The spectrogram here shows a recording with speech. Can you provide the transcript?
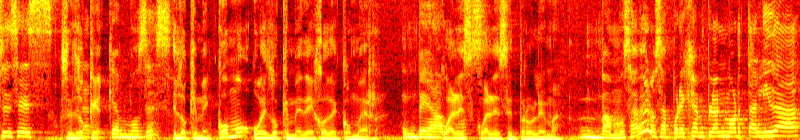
Entonces, ¿es, lo que, ¿es lo que me como o es lo que me dejo de comer? Veamos. ¿Cuál es, ¿Cuál es el problema? Vamos a ver. O sea, por ejemplo, en mortalidad,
